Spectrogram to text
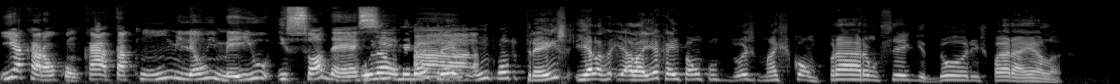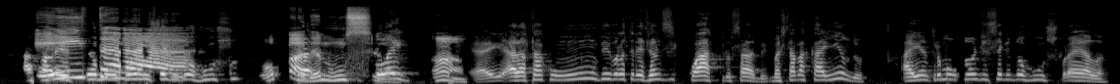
e a Carol Conká tá com 1 milhão e meio e só desce. Não, 1 milhão a- e 3, 1.3 e ela, e ela ia cair para 1.2, mas compraram seguidores para ela. Apareceu Eita! um seguidor russo. Opa, É. denúncia. Foi. Ah, Ela tá com 1,304, sabe? Mas estava caindo. Aí entrou um montão de seguidor russo para ela.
